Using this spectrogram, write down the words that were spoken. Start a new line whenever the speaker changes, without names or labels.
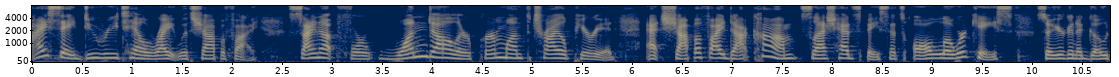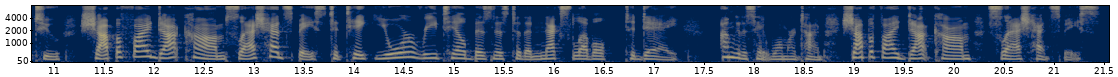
I say do retail right with Shopify. Sign up for $1 per month trial period at shopify.com slash headspace. That's all lowercase. So you're going to go to shopify.com slash headspace to take your retail business to the next level today. I'm going to say it one more time. Shopify.com slash headspace.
